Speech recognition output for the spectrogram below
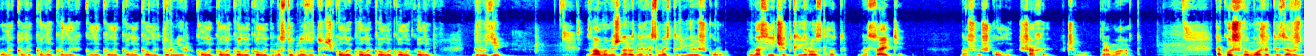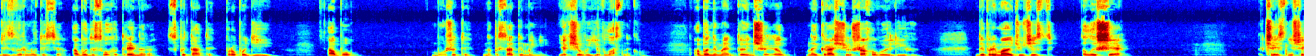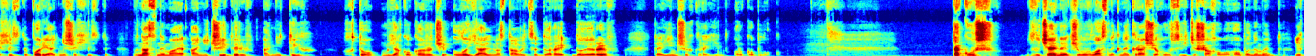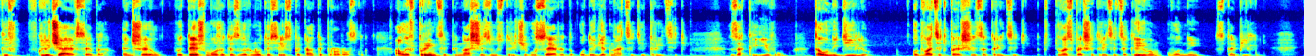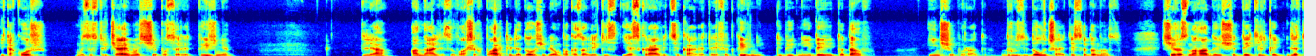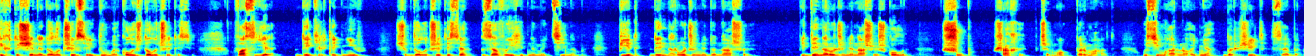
Коли, коли, коли, коли, коли, коли, коли, коли турнір? Коли, коли, коли, коли наступна зустріч? Коли, коли, коли, коли, коли? Друзі, з вами міжнародний гросмейстер Юрій Шкоро. У нас є чіткий розклад на сайті нашої школи Шахи вчимо перемагати. Також ви можете завжди звернутися або до свого тренера, спитати про події, або можете написати мені, якщо ви є власником абонементу НШЛ найкращої шахової ліги, де приймають участь лише чесні шахісти, порядні шахісти. В нас немає ані читерів, ані тих, хто, м'яко кажучи, лояльно ставиться до РФ та інших країн Оркоблоку. Також, звичайно, якщо ви власник найкращого у світі шахового абонементу, який включає в себе НШЛ, ви теж можете звернутися і спитати про розклад. Але в принципі наші зустрічі у середу о 19.30 за Києвом та у неділю о 21.30 за 30 21.30 за Києвом вони стабільні. І також ми зустрічаємось ще посеред тижня для аналізу ваших партій, для того, щоб я вам показав якісь яскраві, цікаві та ефективні дебютні ідеї та дав інші поради. Друзі, долучайтеся до нас. Ще раз нагадую, що декілька для тих, хто ще не долучився і думає, коли ж долучитися, у вас є декілька днів, щоб долучитися за вигідними цінами під день народження до нашої, під день народження нашої школи шуб. Шахи вчимо перемагати. Усім гарного дня, бережіть себе.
